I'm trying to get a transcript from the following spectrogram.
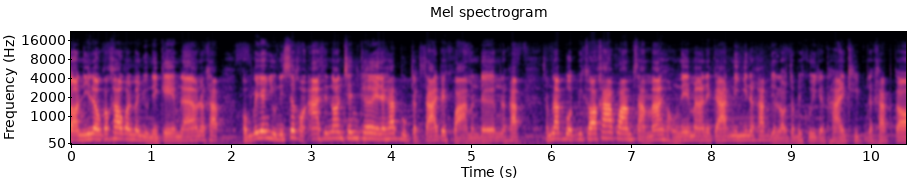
ตอนนี้เราก็เข้ากันมาอยู่ในเกมแล้วนะครับ ผมก็ยังอยู่ในเสื้อของอาร์เซนอลเช่นเคยนะครับบุกจากซ้ายไปขวาเหมือนเดิมนะครับสำหรับบทวิเคราะห์ค่าความสามารถของเนมาร์ในการดนี้นะครับเดี๋ยวเราจะไปคุยกันท้ายคลิปนะครับก็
